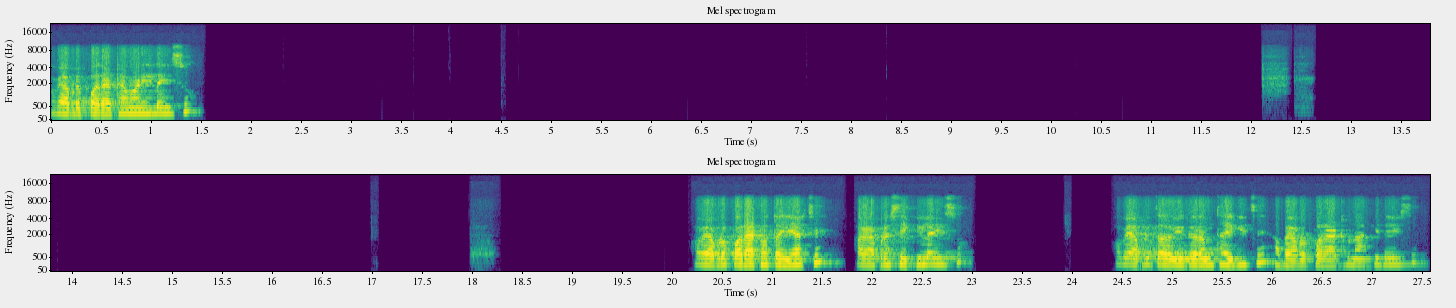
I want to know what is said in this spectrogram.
હવે આપણે પરાઠા વણી લઈશું. હવે આપણો પરાઠો તૈયાર છે. હવે આપણે શેકી લઈશું. હવે આપણી તવી ગરમ થઈ ગઈ છે. હવે આપણે પરાઠો નાખી દઈશું.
